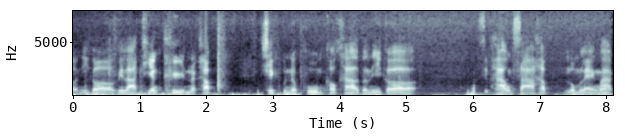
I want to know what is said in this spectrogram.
ตอนนี้ ก็เวลาเที่ยงคืนนะครับ เช็คอุณหภูมิคร่าวๆตอนนี้ก็ 15 องศาครับ ลมแรงมาก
